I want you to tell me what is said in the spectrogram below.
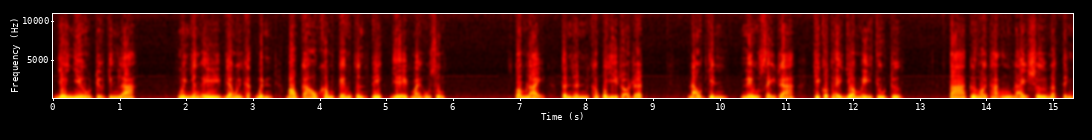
với nhiều triệu chứng lạ. Nguyễn Văn Y và Nguyễn Khắc Bình báo cáo không kém tình tiết về Mai Hữu Xuân. Tóm lại, tình hình không có gì rõ rệt. Đảo chính nếu xảy ra chỉ có thể do Mỹ chủ trương. Ta cứ hỏi thẳng đại sứ Notting.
